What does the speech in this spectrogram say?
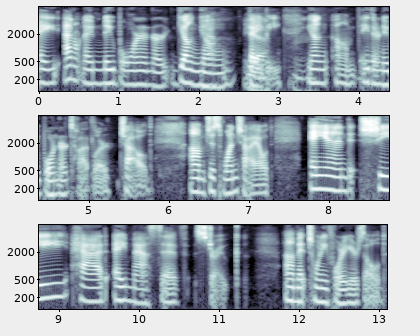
a I don't know newborn or young Yeah. young Yeah. baby, Mhm. young um either newborn or toddler child, um just one child, and she had a massive stroke, um at 24 years old.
